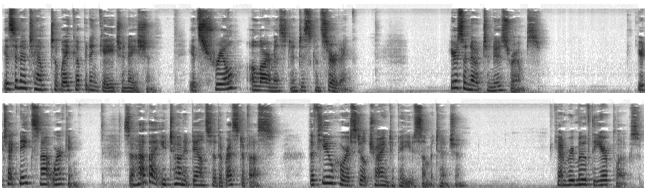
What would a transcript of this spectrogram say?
is an attempt to wake up and engage a nation. It's shrill, alarmist, and disconcerting. Here's a note to newsrooms. Your technique's not working. So how about you tone it down so the rest of us, the few who are still trying to pay you some attention, can remove the earplugs.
